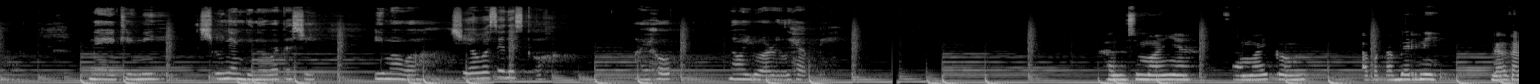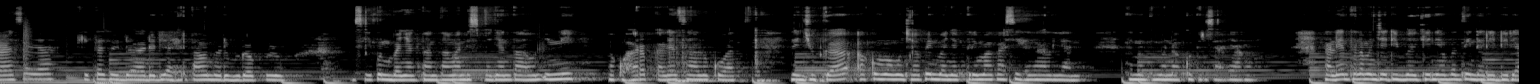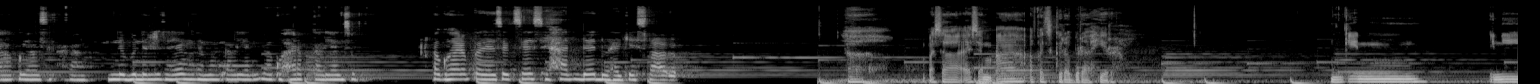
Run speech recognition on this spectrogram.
Ne kimi, shunyang guna watashi, ima wa shiawase desu ka? I hope now you are really happy. Halo semuanya, Assalamualaikum. Apa kabar nih? Gak kerasa ya, kita sudah ada di akhir tahun 2020. Meskipun banyak tantangan di sepanjang tahun ini, aku harap kalian selalu kuat. Dan juga aku mau ngucapin banyak terima kasih ke kalian, teman-teman aku tersayang. Kalian telah menjadi bagian yang penting dari diri aku yang sekarang. Bener-bener sayang sama kalian. Aku harap kalian sukses. Aku harap kalian sukses, sehat, dan bahagia selalu. Ah, masa SMA akan segera berakhir. Mungkin ini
